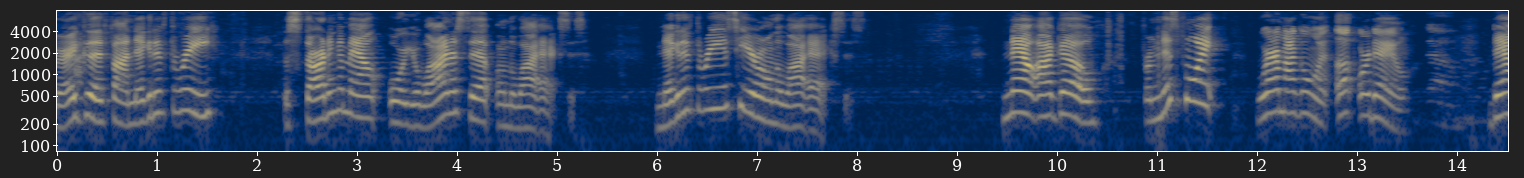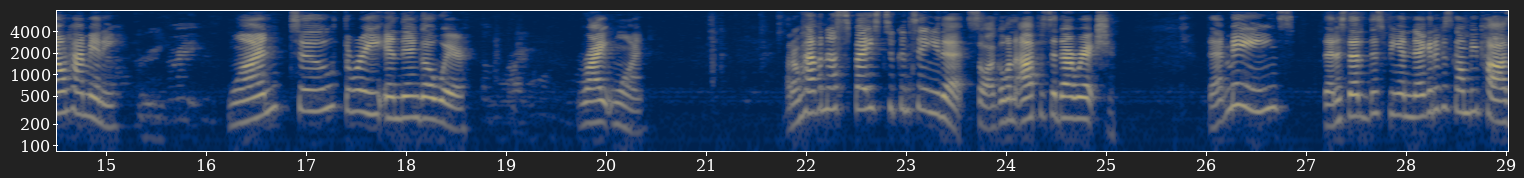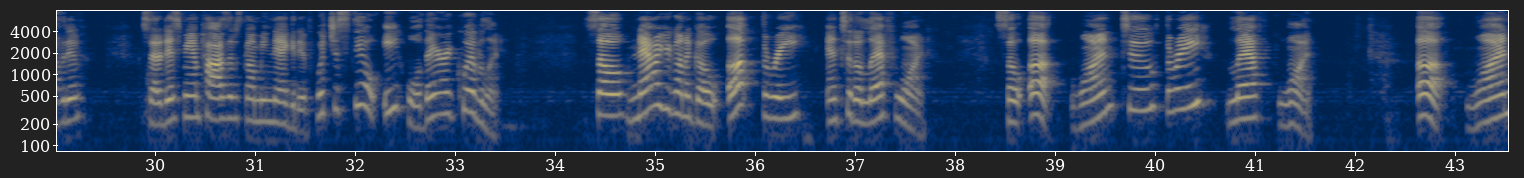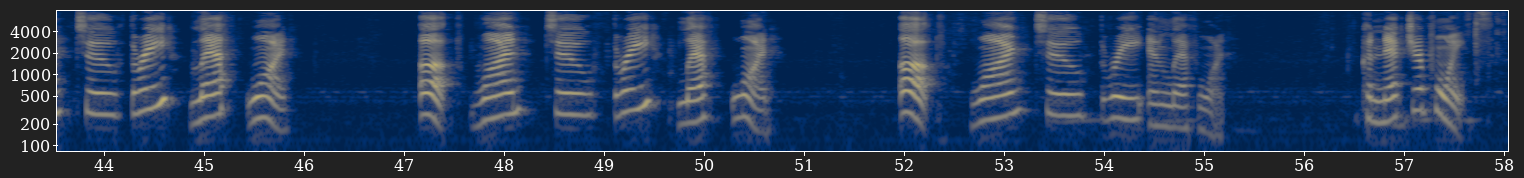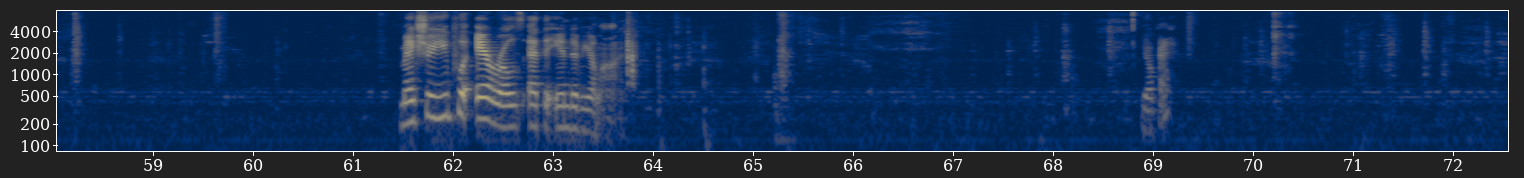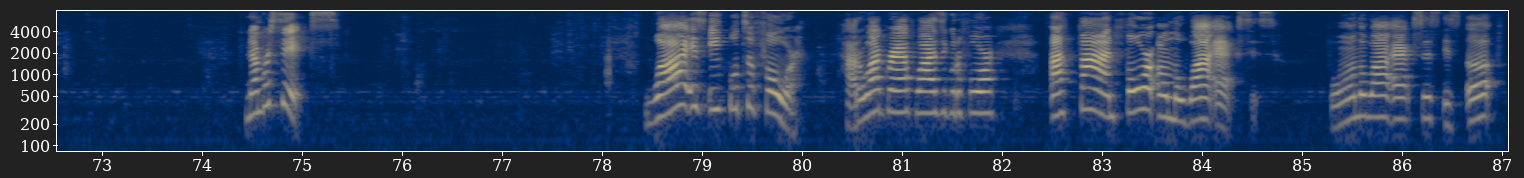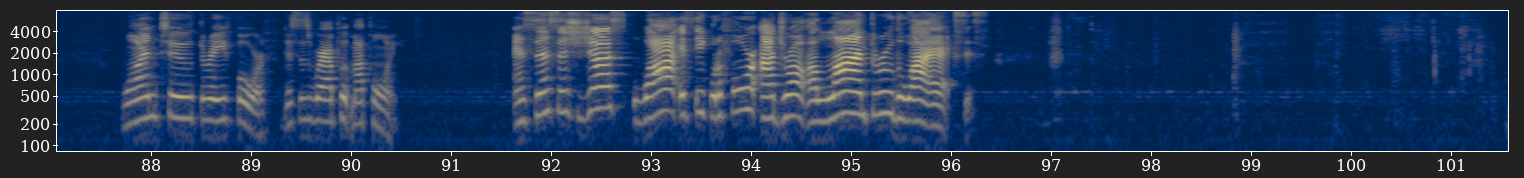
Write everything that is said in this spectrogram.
Very good. Find negative 3, the starting amount, or your y-intercept on the y-axis. Negative 3 is here on the y-axis. Now I go from this point, where am I going? Up or down? Down. Down how many? Three. One, two, three, and then go where? Right one. I don't have enough space to continue that, so I go in the opposite direction. That means that instead of this being negative, it's going to be positive. Instead of this being positive, it's going to be negative, which is still equal. They're equivalent. So now you're going to go up three and to the left one. So up, one, two, three, left, one. Up, one, two, three, left, one. Up, one, two, three, left, one. Up, one, two, three, and left, one. Connect your points. Make sure you put arrows at the end of your line. You okay? Number six. Y is equal to 4. How do I graph y is equal to 4? I find 4 on the y-axis. 4 on the y-axis is up. 1, 2, 3, 4. This is where I put my point. And since it's just y is equal to 4, I draw a line through the y-axis.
